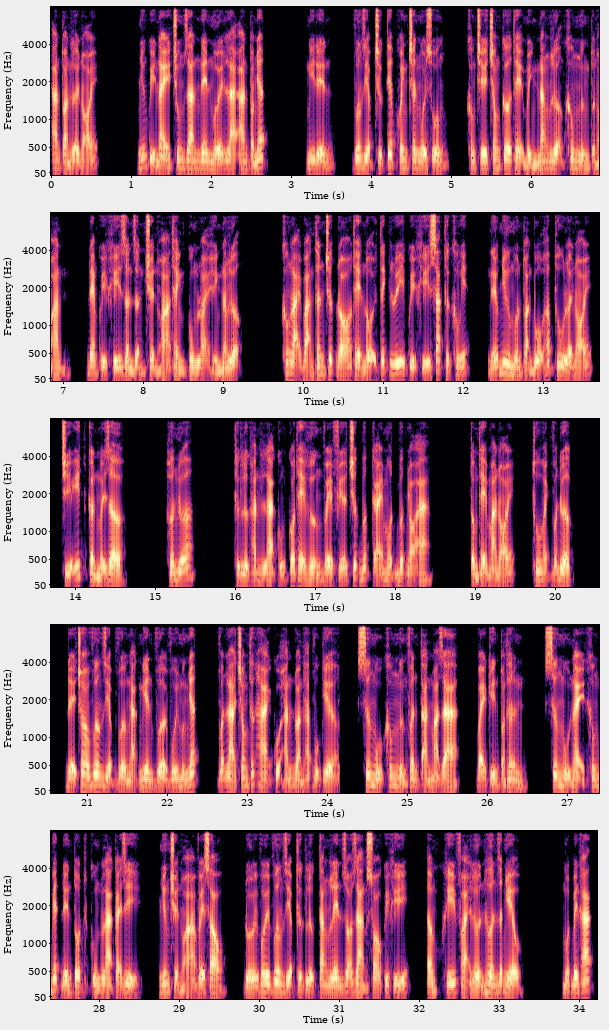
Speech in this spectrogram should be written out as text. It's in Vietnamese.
an toàn lời nói. Những quỷ này trung gian nên mới là an toàn nhất. Nghĩ đến, vương diệp trực tiếp quanh chân ngồi xuống, khống chế trong cơ thể mình năng lượng không ngừng tuần hoàn, đem quỷ khí dần dần chuyển hóa thành cùng loại hình năng lượng. Không lại bản thân trước đó thể nội tích lũy quỷ khí xác thực không ít, nếu như muốn toàn bộ hấp thu lời nói chỉ ít cần mấy giờ. Hơn nữa, thực lực hẳn là cũng có thể hướng về phía trước bước cái một bước nhỏ a. Tổng thể mà nói, thu hoạch vẫn được. Để cho vương diệp vừa ngạc nhiên vừa vui mừng nhất, vẫn là trong thức hải của hắn đoàn hắc vụ kia, sương mù không ngừng phân tán mà ra, bày kín toàn thân, sương mù này không biết đến tột cùng là cái gì, nhưng chuyển hóa về sau đối với vương diệp thực lực tăng lên rõ ràng so quỷ khí, âm khí phải lớn hơn rất nhiều. Một bên khác,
